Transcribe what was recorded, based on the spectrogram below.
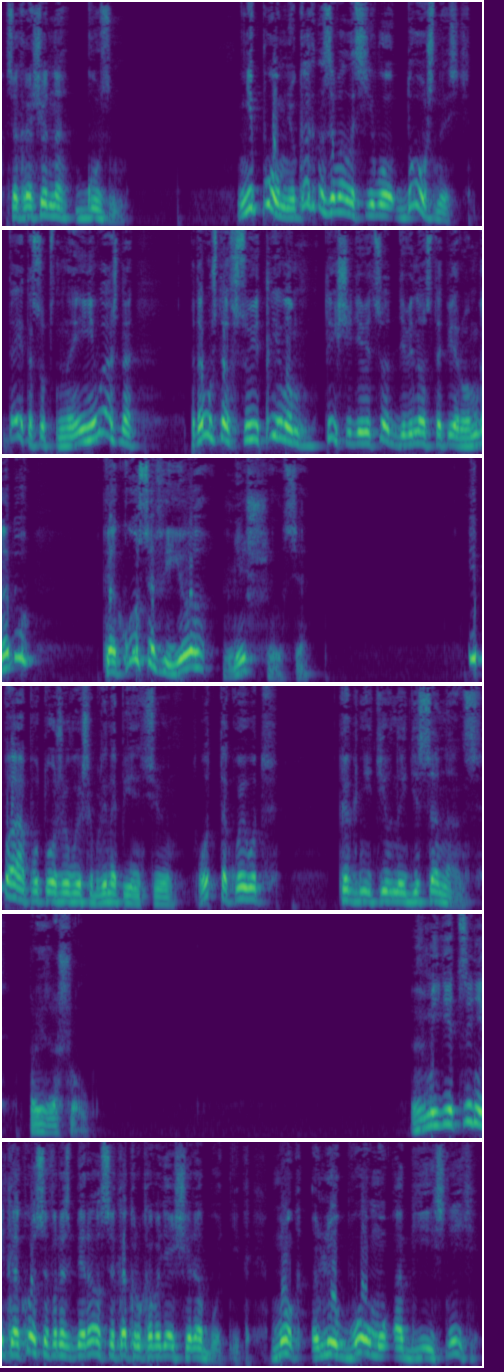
сокращенно ГУЗМ. Не помню, как называлась его должность, да это, собственно, и не важно, потому что в суетливом 1991 году Кокосов ее лишился. И папу тоже вышибли на пенсию. Вот такой вот когнитивный диссонанс произошел. В медицине Кокосов разбирался как руководящий работник, мог любому объяснить,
